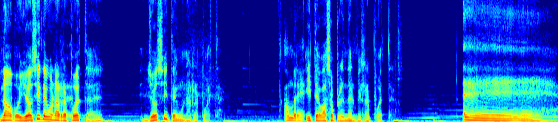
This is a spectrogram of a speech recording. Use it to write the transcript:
No, pues yo sí tengo una respuesta, ¿eh? Yo sí tengo una respuesta. Hombre. Y te va a sorprender mi respuesta. Eh,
